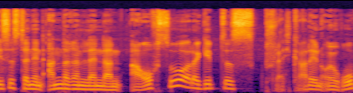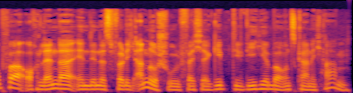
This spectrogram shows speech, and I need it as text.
Ist es denn in anderen Ländern auch so oder gibt es vielleicht gerade in Europa auch Länder, in denen es völlig andere Schulfächer gibt, die wir hier bei uns gar nicht haben?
